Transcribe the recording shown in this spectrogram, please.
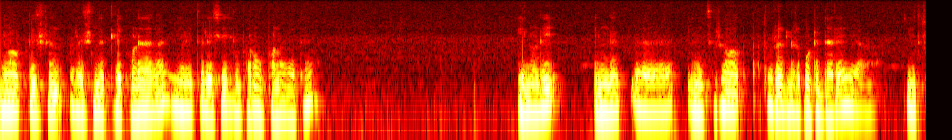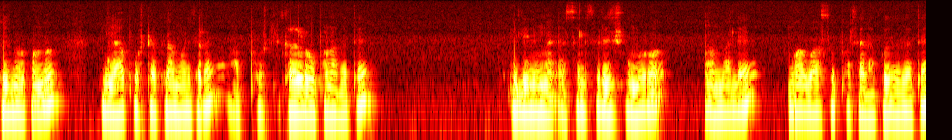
ನೀವು ಅಪ್ಲಿಕೇಶನ್ ರಿಜಿಸ್ಟ್ರೇಷನ್ ಕ್ಲಿಕ್ ಮಾಡಿದಾಗ ಈ ರೀತಿ ರಿಜಿಸ್ಟ್ರೇಷನ್ ಫಾರ್ಮ್ ಓಪನ್ ಆಗುತ್ತೆ. ಇಲ್ಲಿ ನೋಡಿ, ಇನ್ನ ಇನ್ಸರು ಅಥವಾ ರೆಗ್ಯುಲರ್ ಕೊಟ್ಟಿದ್ದಾರೆ. ಇದು ಚೂಸ್ ಮಾಡಿಕೊಂಡು ಯಾವ ಪೋಸ್ಟ್ ಅಪ್ಲೈ ಮಾಡ್ತಾರೆ ಆ ಪೋಸ್ಟ್ ಕೆಳಗಡೆ ಓಪನ್ ಆಗುತ್ತೆ. ಇಲ್ಲಿ ನಿಮ್ಮ S L C register number ಆಮೇಲೆ ವಾಸ್ತು ವಾಸು ಪಾರ್ಸಲ್ ಹಾಕೋದಾಗುತ್ತೆ.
